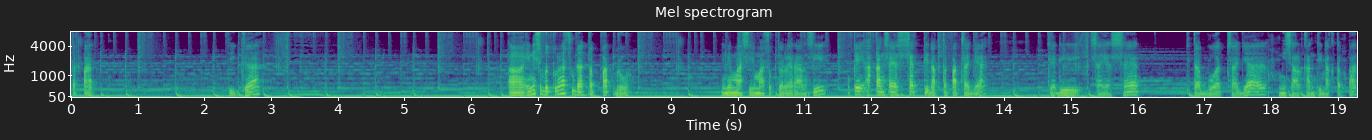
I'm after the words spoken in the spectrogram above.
tepat 3 uh, eh, ini sebetulnya sudah tepat bro. Ini masih masuk toleransi. Oke akan saya set tidak tepat saja. Jadi saya set kita buat saja misalkan tidak tepat.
